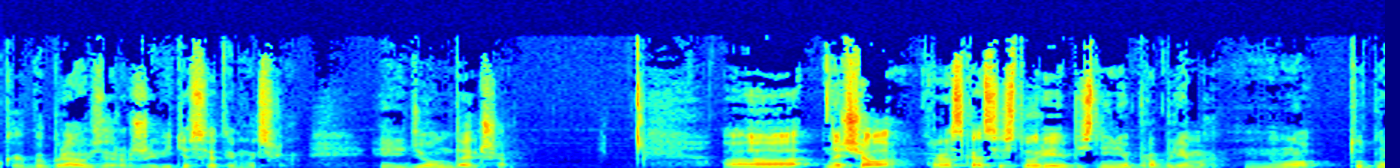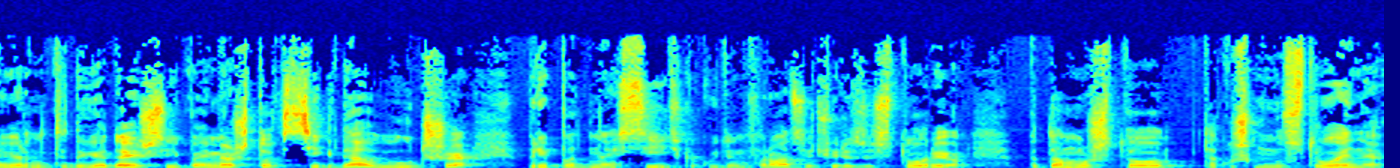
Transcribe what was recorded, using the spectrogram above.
как бы браузер. Живите с этой мыслью. И идем дальше. А, начало. Рассказ истории, объяснение проблемы. Но Тут, наверное, ты догадаешься и поймешь, что всегда лучше преподносить какую-то информацию через историю. потому что так уж мы устроены.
